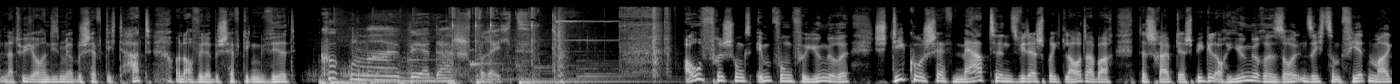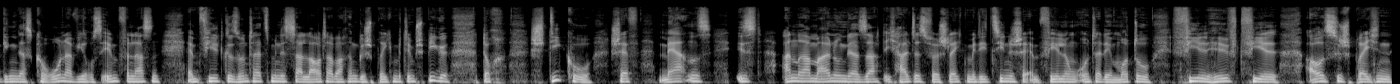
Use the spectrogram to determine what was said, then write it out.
natürlich auch in diesem Jahr beschäftigt hat und auch wieder beschäftigen wird. Gucken mal, wer da spricht. Auffrischungsimpfung für Jüngere. STIKO-Chef Mertens widerspricht Lauterbach. Das schreibt der Spiegel. Auch Jüngere sollten sich zum vierten Mal gegen das Coronavirus impfen lassen, empfiehlt Gesundheitsminister Lauterbach im Gespräch mit dem Spiegel. Doch STIKO-Chef Mertens ist anderer Meinung. Der sagt, ich halte es für schlecht, medizinische Empfehlungen unter dem Motto viel hilft viel auszusprechen.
